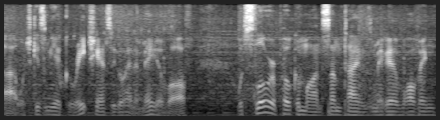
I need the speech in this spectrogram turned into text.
uh, which gives me a great chance to go ahead and Mega Evolve. With slower Pokemon, sometimes Mega Evolving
